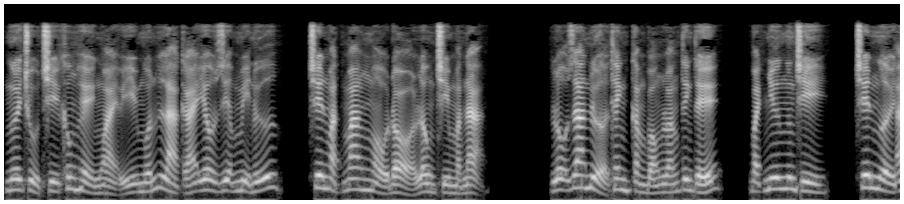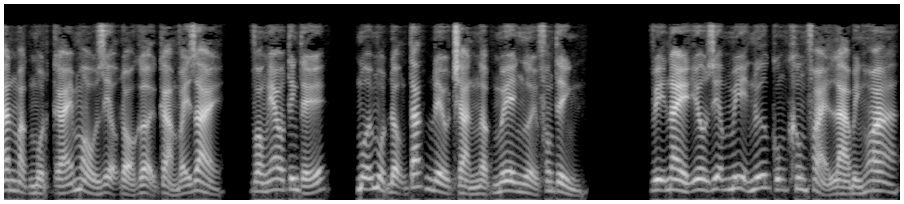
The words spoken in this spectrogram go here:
Người chủ trì không hề ngoài ý muốn là cái yêu diệm mỹ nữ, trên mặt mang màu đỏ lông chim mặt nạ. Lộ ra nửa thanh cầm bóng loáng tinh tế, bạch như ngưng trì, trên người ăn mặc một cái màu rượu đỏ gợi cảm váy dài, vòng eo tinh tế, mỗi một động tác đều tràn ngập mê người phong tình. Vị này yêu diễm mỹ nữ cũng không phải là bình hoa,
